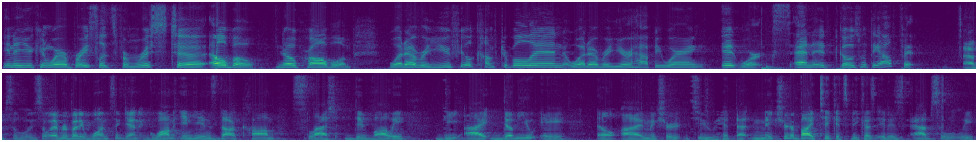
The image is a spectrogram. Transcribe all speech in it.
You know you can wear bracelets from wrist to elbow. No problem. Whatever you feel comfortable in whatever you're happy wearing it works. And it goes with the outfit Absolutely. So everybody, once again, guamindians.com slash Diwali. D-I-W-A-L-I. Make sure to hit that. Make sure to buy tickets because it is absolutely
